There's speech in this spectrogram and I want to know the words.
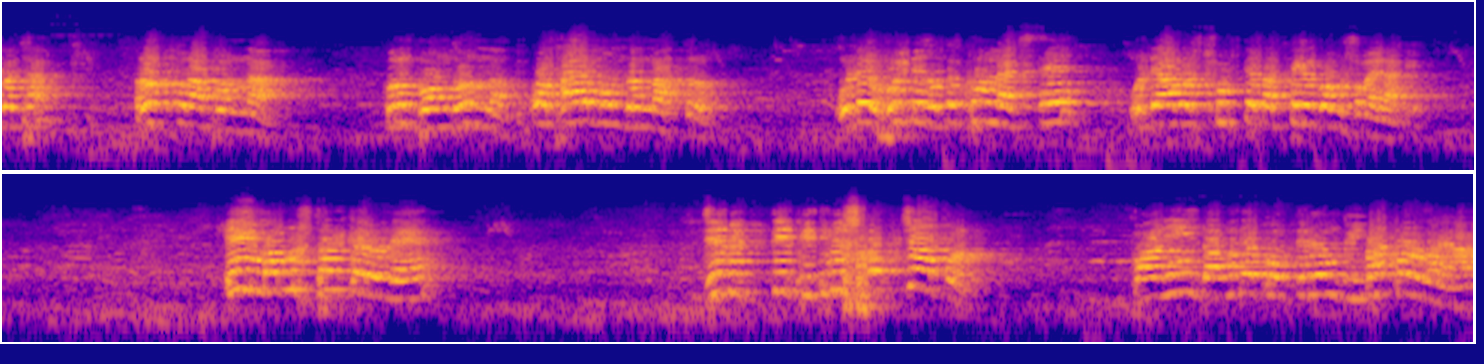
কথা? আপন না, কোন বন্ধন না কথার বন্ধন মাত্র। ওটা হইতে যতক্ষণ লাগছে ওটা আবার ছুটতে তার থেকে কম সময় লাগে? এই মানুষটার কারণে যে ব্যক্তি পৃথিবীর সবচেয়ে আপন, পানি দামুদা করতে এবং দুই করা যায় না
